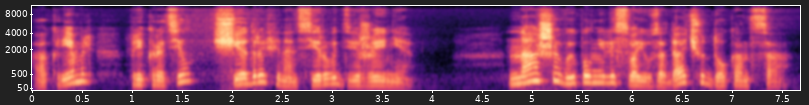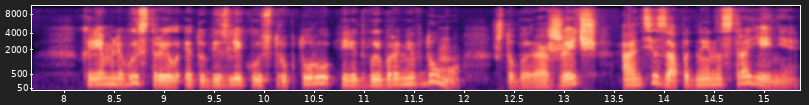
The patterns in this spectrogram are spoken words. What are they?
а Кремль прекратил щедро финансировать движение. Наши выполнили свою задачу до конца. Кремль выстроил эту безликую структуру перед выборами в Думу, чтобы разжечь антизападные настроения,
